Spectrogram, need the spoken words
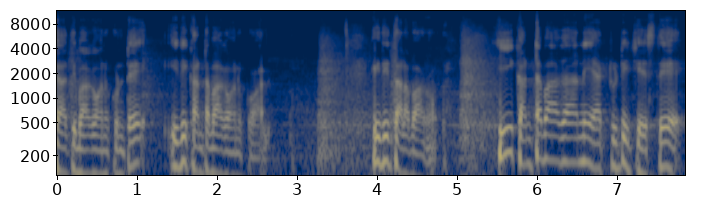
ఛాతి భాగం అనుకుంటే ఇది కంఠ భాగం అనుకోవాలి. ఇది తల భాగం. ఈ కంఠ భాగాన్ని యాక్టివిటీ చేస్తే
